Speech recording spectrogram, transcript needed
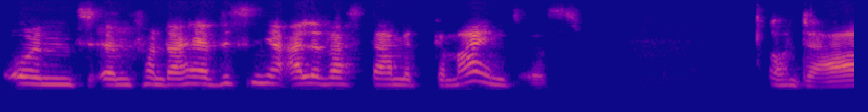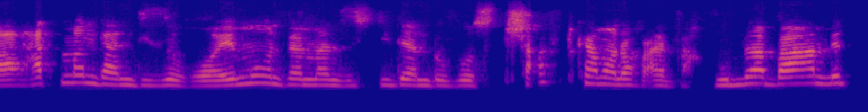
Und ähm, von daher wissen ja alle, was damit gemeint ist. Und da hat man dann diese Räume und wenn man sich die dann bewusst schafft, kann man auch einfach wunderbar mit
